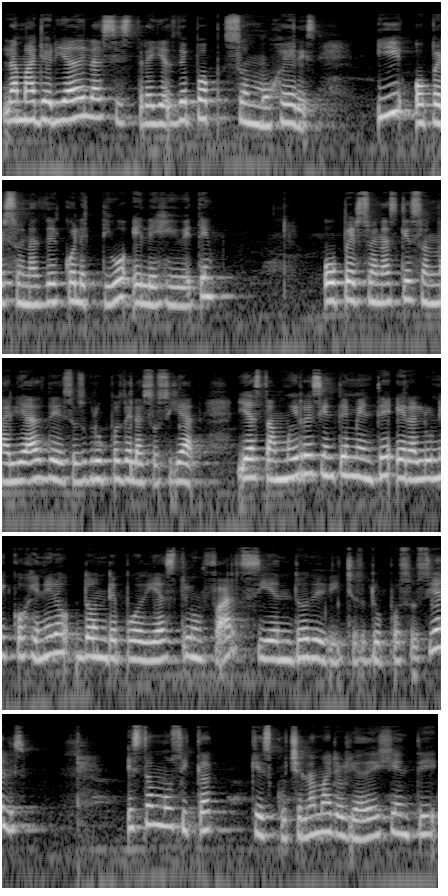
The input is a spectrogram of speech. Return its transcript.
La mayoría de las estrellas de pop son mujeres y o personas del colectivo LGBT o personas que son aliadas de esos grupos de la sociedad y hasta muy recientemente era el único género donde podías triunfar siendo de dichos grupos sociales. Esta música que escucha la mayoría de gente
